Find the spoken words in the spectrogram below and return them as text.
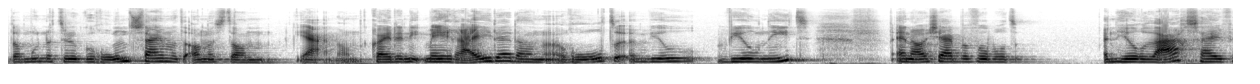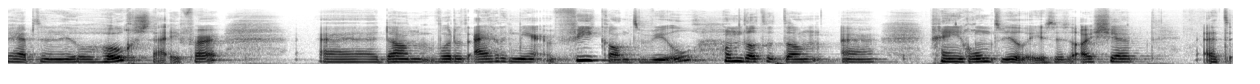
dat moet natuurlijk rond zijn, want anders dan, ja, dan kan je er niet mee rijden. Dan rolt een wiel, wiel niet. En als jij bijvoorbeeld een heel laag cijfer hebt en een heel hoog cijfer, eh, dan wordt het eigenlijk meer een vierkant wiel, omdat het dan uh, geen rondwiel is. Dus als je het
